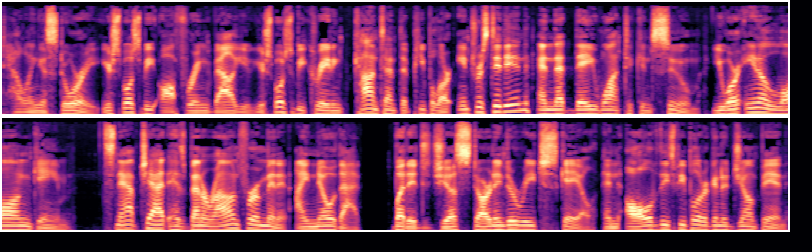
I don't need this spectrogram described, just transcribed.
telling a story. You're supposed to be offering value. You're supposed to be creating content that people are interested in and that they want to consume. You are in a long game. Snapchat has been around for a minute. I know that. But it's just starting to reach scale, and all of these people are going to jump in.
